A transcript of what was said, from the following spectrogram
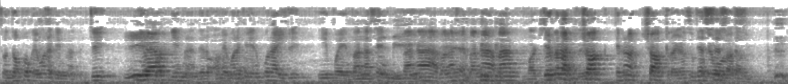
Son dos Pokémon bien grandes. Sí. Yeah. Bien grandes, los Pokémon que vienen por ahí. Y pues van a ser, Bien. van a, van a ser, van a, van, they're gonna they're gonna the Pokébolas. system.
